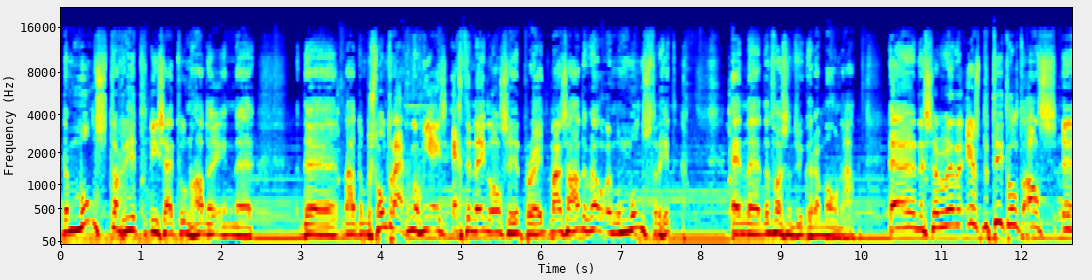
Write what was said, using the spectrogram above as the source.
de monsterhit die zij toen hadden in de... Nou, er bestond er eigenlijk nog niet eens echt een Nederlandse hitparade. Maar ze hadden wel een monsterhit. En eh, dat was natuurlijk Ramona. Eh, dus ze werden eerst betiteld als eh,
